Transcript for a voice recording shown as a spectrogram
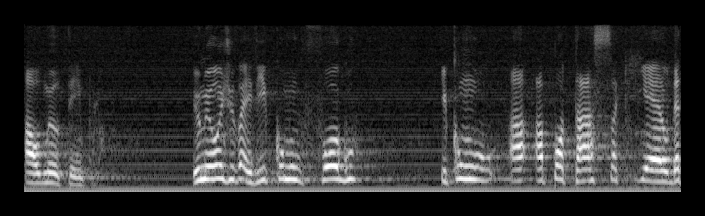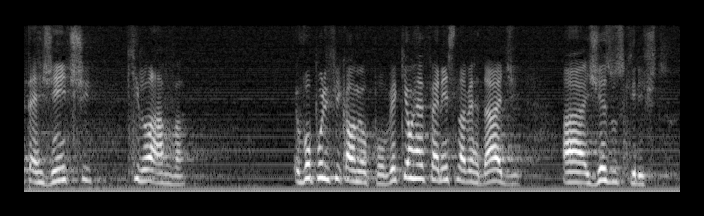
ao meu templo. E o meu anjo vai vir como um fogo e como a, a potassa que era o detergente que lava. Eu vou purificar o meu povo. E aqui é uma referência, na verdade, a Jesus Cristo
